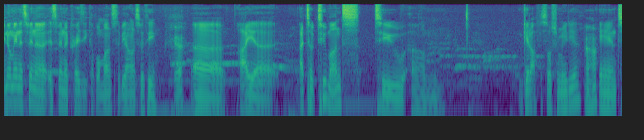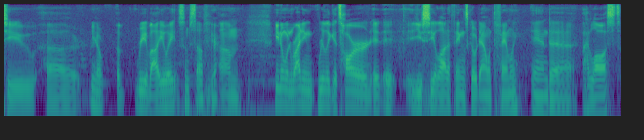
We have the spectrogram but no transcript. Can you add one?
You know, man, it's been a it's been a crazy couple months to be honest with you. Yeah. Uh, I uh, I took two months to um, get off of social media Uh huh. and to uh, you know uh, reevaluate some stuff. Yeah. Um, you know, when writing really gets hard, it, it you see a lot of things go down with the family, and uh, I lost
